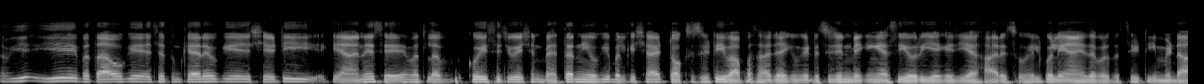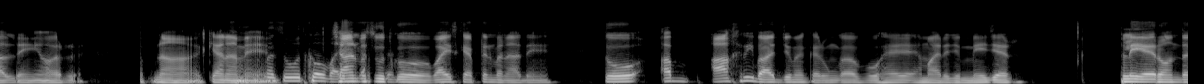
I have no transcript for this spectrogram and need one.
اب یہ یہ بتاؤ کہ اچھا تم کہہ رہے ہو کہ شیٹی کے آنے سے مطلب کوئی سچویشن بہتر نہیں ہوگی بلکہ شاید ٹاکسسٹی واپس آ جائے کیونکہ ڈیسیجن میکنگ ایسی ہو رہی ہے کہ جی حارث سہیل کو لے آئیں زبردستی ٹیم میں ڈال دیں اور اپنا کیا نام ہے؟ مسعود کو شان مسعود کو وائس کیپٹن بنا دیں۔ تو اب آخری بات جو میں کروں گا وہ ہے ہمارے جو major player on the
